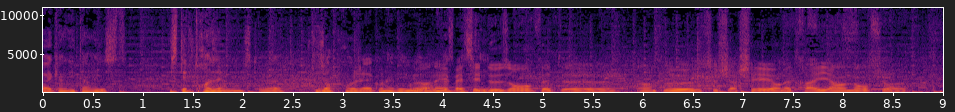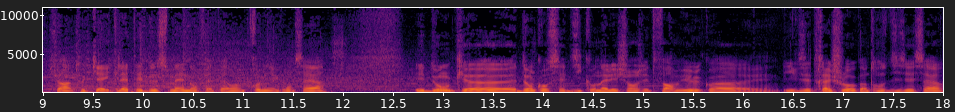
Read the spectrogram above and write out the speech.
avec un guitariste. C'était le troisième, c'était ouais, plusieurs projets qu'on avait eu. Ouais, on avait passé deux ans en fait, euh, un peu euh, se chercher. On a travaillé un an sur euh, sur un truc qui a éclaté deux semaines en fait avant le premier concert. Et donc, euh, donc on s'est dit qu'on allait changer de formule, quoi. Et il faisait très chaud quand on se disait ça.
